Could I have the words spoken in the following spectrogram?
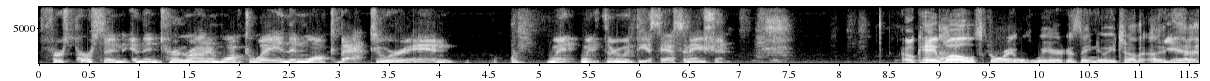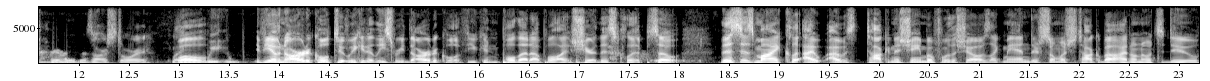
first person and then turned around and walked away and then walked back to her and went went through with the assassination okay, But that well, whole story was weird because they knew each other. Uh, It's Yeah. a really bizarre story. Like, well, we if you have an article to it, we could at least read the article if you can pull that up while I share this clip. So this is my clip. I, I was talking to Shayn before the show. I was like, man, there's so much to talk about. I don't know what to do.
